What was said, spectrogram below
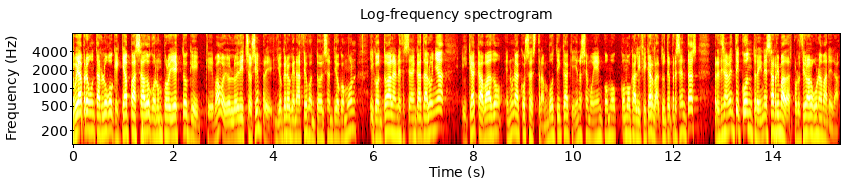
Te voy a preguntar luego que qué ha pasado con un proyecto que, que, vamos, yo lo he dicho siempre, yo creo que nació con todo el sentido común y con toda la necesidad en Cataluña y que ha acabado en una cosa estrambótica que yo no sé muy bien cómo, cómo calificarla. Tú te presentas precisamente contra Inés Arrimadas, por decirlo de alguna manera.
